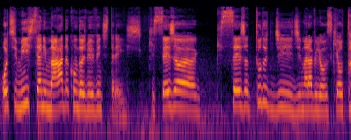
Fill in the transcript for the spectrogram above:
otimista e animada com 2023. Que seja que seja tudo de, de maravilhoso que eu tô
